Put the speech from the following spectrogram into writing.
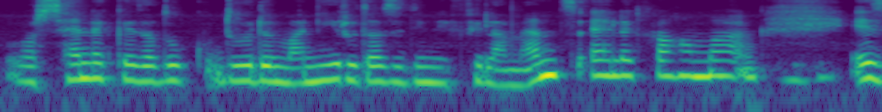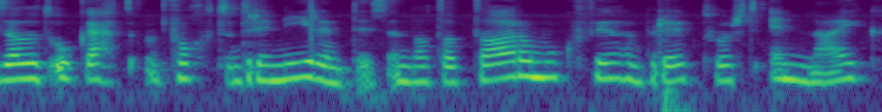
waarschijnlijk is dat ook door de manier hoe dat ze die met filament eigenlijk gaan gaan maken, Mhm. is dat het ook echt vochtdrainerend is. En dat dat daarom ook veel gebruikt wordt in Nike,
